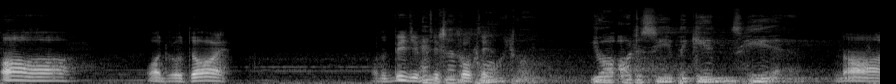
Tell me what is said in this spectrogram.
Oh, what will die? On the medium Enter difficulty. portal. Your odyssey begins here. No,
